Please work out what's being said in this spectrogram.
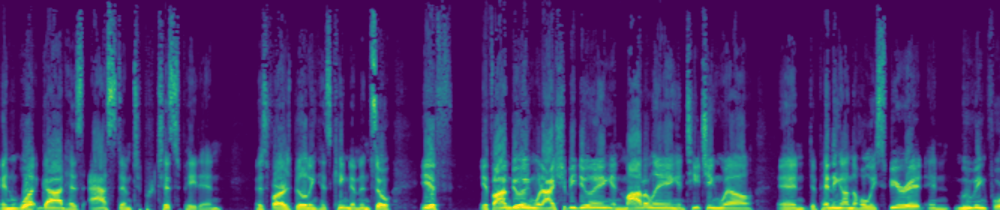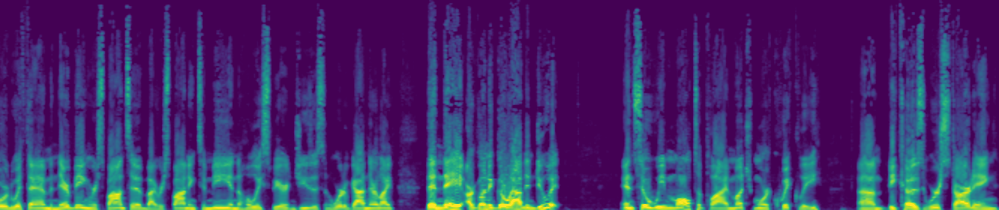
and what God has asked them to participate in as far as building his kingdom. And so if if I'm doing what I should be doing and modeling and teaching well and depending on the Holy Spirit and moving forward with them and they're being responsive by responding to me and the Holy Spirit and Jesus and the Word of God in their life, then they are going to go out and do it. And so we multiply much more quickly um, because we're starting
